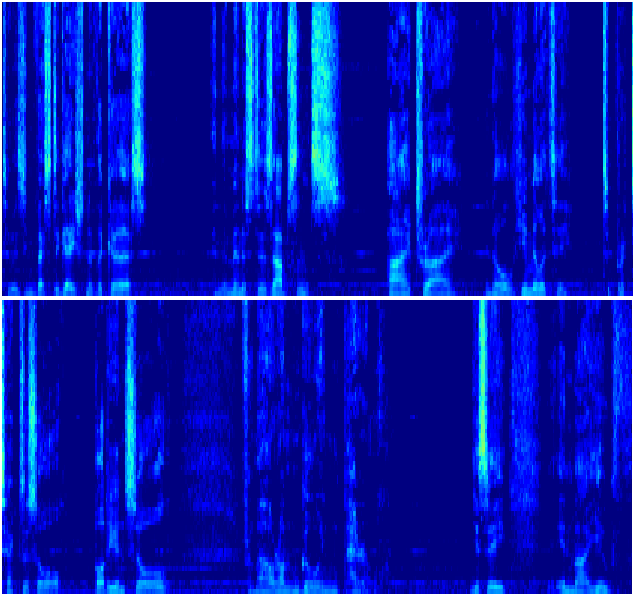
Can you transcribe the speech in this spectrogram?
to his investigation of the curse. In the minister's absence, I try, in all humility, to protect us all, body and soul, from our ongoing peril. You see, in my youth,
